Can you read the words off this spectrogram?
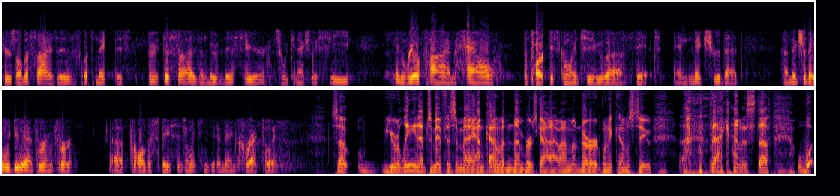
Here's all the sizes. Let's make this booth this size and move this here, so we can actually see in real time how the park is going to fit, and make sure that uh, make sure that we do have room for uh, for all the spaces, and we can get them in correctly. So you're leading up to Memphis in May. I'm kind of a numbers guy. I'm a nerd when it comes to uh, that kind of stuff. What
